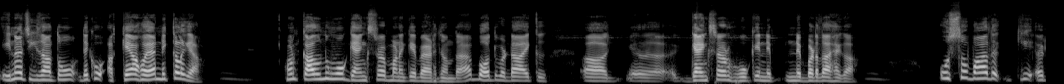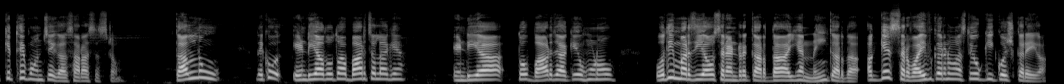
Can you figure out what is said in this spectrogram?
ਇਹਨਾਂ ਚੀਜ਼ਾਂ ਤੋਂ ਦੇਖੋ ਅੱਕਿਆ ਹੋਇਆ, ਨਿਕਲ ਗਿਆ। ਹੁਣ ਕੱਲ ਨੂੰ ਉਹ ਗੈਂਗਸਟਰ ਬਣ ਕੇ ਬੈਠ ਜਾਂਦਾ, ਬਹੁਤ ਵੱਡਾ ਇੱਕ ਗੈਂਗਸਟਰ ਹੋ ਕੇ ਨਿਬ- ਨਿਬੜਦਾ ਹੈਗਾ। ਉਸ ਤੋਂ ਬਾਅਦ ਕੀ- ਕਿੱਥੇ ਪਹੁੰਚੇਗਾ ਸਾਰਾ ਸਿਸਟਮ? ਕੱਲ ਨੂੰ ਦੇਖੋ ਇੰਡੀਆ ਤੋਂ ਤਾਂ ਬਾਹਰ ਚਲਾ ਗਿਆ। ਇੰਡੀਆ ਤੋਂ ਬਾਹਰ ਜਾ ਕੇ ਹੁਣ ਉਹ, ਉਹਦੀ ਮਰਜ਼ੀ ਆ, ਉਹ ਸਰੈਂਡਰ ਕਰਦਾ ਜਾਂ ਨਹੀਂ ਕਰਦਾ, ਅੱਗੇ ਸਰਵਾਈਵ ਕਰਨ ਵਾਸਤੇ ਉਹ ਕੀ ਕੁਛ ਕਰੇਗਾ?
